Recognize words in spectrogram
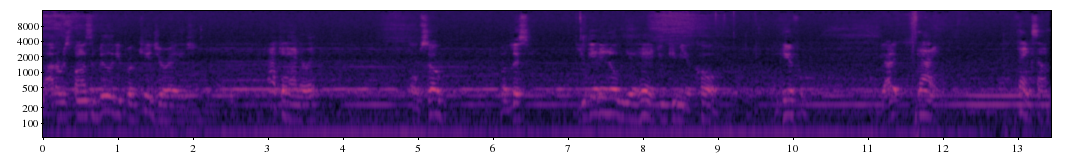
A lot of responsibility for a kid your age. I can handle it. Hope so. But listen, you get in over your head, you give me a call. I'm here for you. Got it? Got it. Thanks, Uncle.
